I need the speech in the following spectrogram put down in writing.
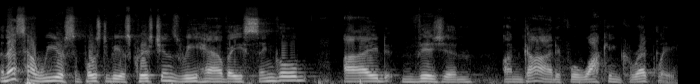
And that's how we are supposed to be as Christians. We have a single eyed vision on God if we're walking correctly.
